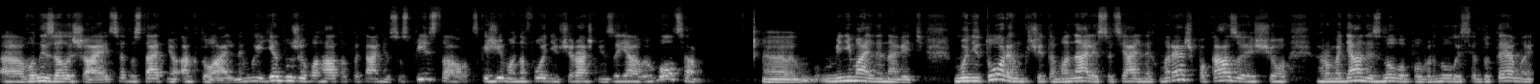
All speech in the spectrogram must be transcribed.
е, вони залишаються достатньо актуальними. Є дуже багато питань у суспільства. От, скажімо, на фоні вчорашньої заяви Волца. Е, мінімальний навіть моніторинг чи там аналіз соціальних мереж показує, що громадяни знову повернулися до теми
